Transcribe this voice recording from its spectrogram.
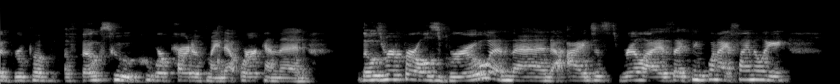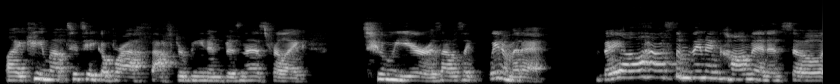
the group of, of folks who, who were part of my network. And then those referrals grew. And then I just realized, I think when I finally like came up to take a breath after being in business for like two years, I was like, wait a minute, they all have something in common. And so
